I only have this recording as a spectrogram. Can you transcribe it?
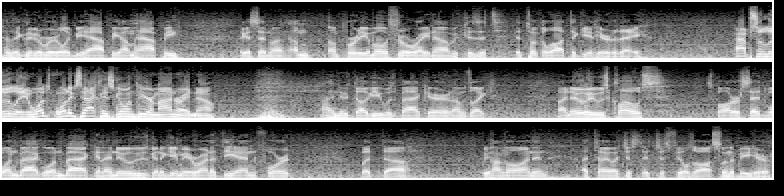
I think they're gonna really be happy. I'm happy. Like I said, I'm I'm pretty emotional right now because it it took a lot to get here today. Absolutely. What what exactly is going through your mind right now? I knew Dougie was back here, and I was like, I knew he was close. Spotter said one back, one back, and I knew he was going to give me a run at the end for it. But uh, we hung on, and I tell you, it just it just feels awesome to be here.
